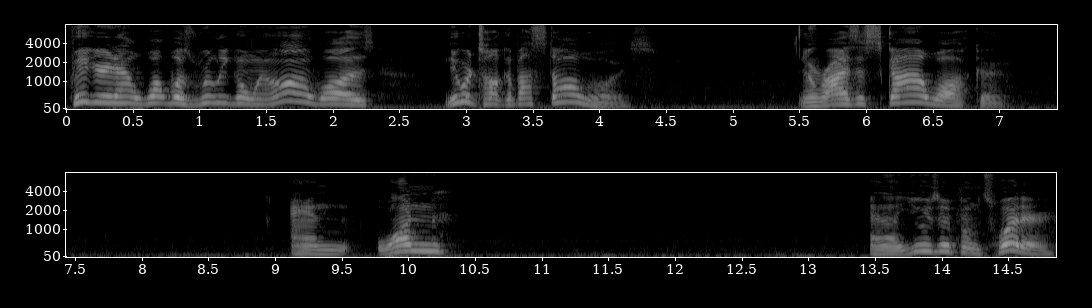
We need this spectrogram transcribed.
figured out what was really going on was they were talking about Star Wars and Rise of Skywalker. And one and a user from Twitter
